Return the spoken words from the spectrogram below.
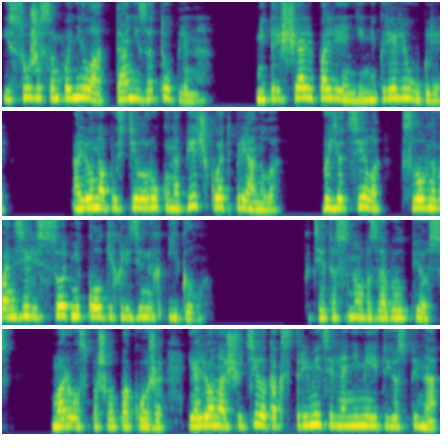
и с ужасом поняла, та не затоплена. Не трещали поленья, не грели угли. Алена опустила руку на печку и отпрянула. В ее тело словно вонзились сотни колких ледяных игл. Где-то снова завыл пес. Мороз пошел по коже, и Алена ощутила, как стремительно немеет ее спина.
